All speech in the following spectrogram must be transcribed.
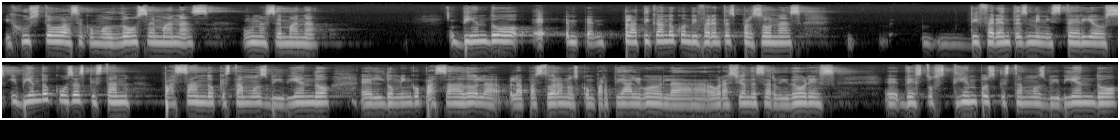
y justo hace como dos semanas, una semana, viendo, eh, em, em, platicando con diferentes personas, diferentes ministerios y viendo cosas que están pasando, que estamos viviendo. El domingo pasado la, pastora nos compartía algo, la oración de servidores, eh, de estos tiempos que estamos viviendo,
